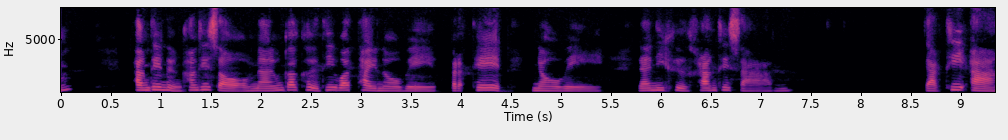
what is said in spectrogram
3 ครั้งที่ 1 ครั้งที่ 2 นั้นก็คือที่วัดไทยนอร์เวย์ ประเทศนอร์เวย์และนี่คือครั้งที่ 3 จากที่อ่าน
